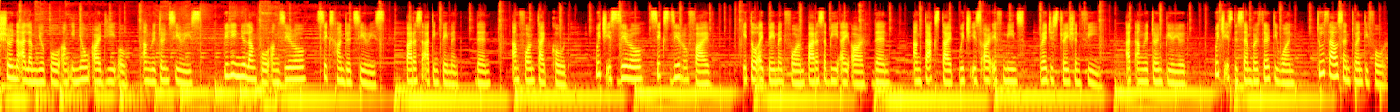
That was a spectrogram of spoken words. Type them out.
sure na alam nyo po ang inyong RDO, ang return series. Piliin nyo lang po ang 0600 series para sa ating payment. Then, ang form type code, which is 0605. Ito ay payment form para sa BIR. Then, ang tax type which is RF means registration fee. At ang return period, which is December 31, 2024.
